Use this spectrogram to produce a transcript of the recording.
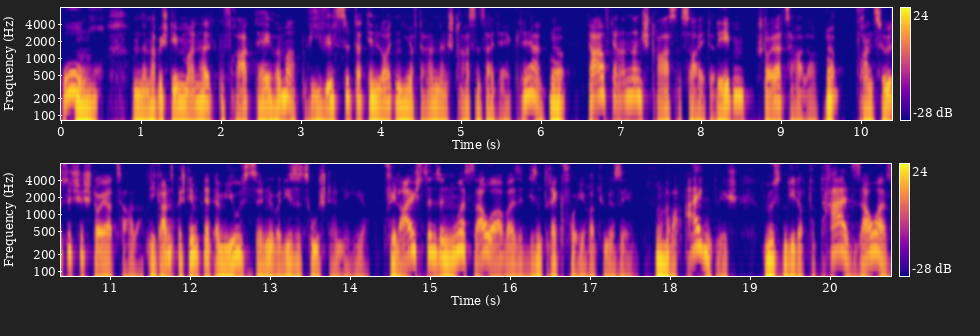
hoch. Mhm. Und dann habe ich dem Mann halt gefragt, hey, hör mal, wie willst du das den Leuten hier auf der anderen Straßenseite erklären? Ja. Da auf der anderen Straßenseite leben Steuerzahler. Ja. Französische Steuerzahler, die ganz bestimmt nicht amused sind über diese Zustände hier. Vielleicht sind sie nur sauer, weil sie diesen Dreck vor ihrer Tür sehen. Mhm. Aber eigentlich müssten die doch total sauer sein,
